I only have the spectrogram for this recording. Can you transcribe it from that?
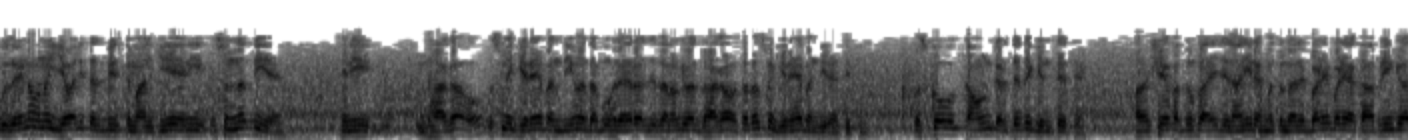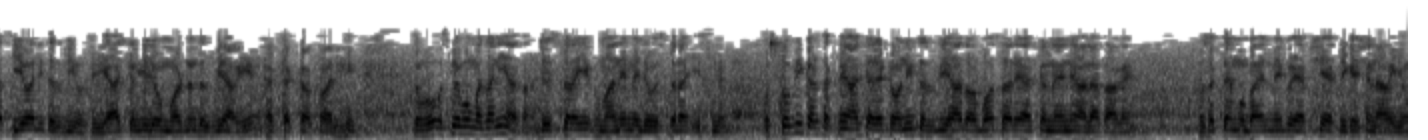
گزرے نا، انہوں نے یہ والی تصویر استعمال کی ہے یعنی سنت بھی ہے۔ یعنی دھاگا ہو، اس میں گرہ بندی ہو تبو حریر رضی اللہ کے پاس دھاگا ہوتا تھا، اس میں گرہ بندی رہتی تھی اس کو وہ کاؤنٹ کرتے تھے، گنتے تھے۔ اور شیخ عبد القاعد جیلانی رحمۃ اللہ علیہ بڑے بڑے اکابرین کے پاس یہ والی تصویر ہوتی ہے آج کل کی جو ماڈرن تصویر آ گئی ہے ٹھک ٹھک ٹک والی۔ تو وہ اس میں وہ مزہ نہیں آتا، جو اس طرح یہ گھمانے میں، جو اس طرح اس میں۔ اس کو بھی کر سکتے ہیں۔ آج کل الیکٹرانک تصویرات اور بہت سارے آج کل نئے نئے آلات آ گئے۔ ہو سکتا ہے موبائل میں کوئی ایپسی اپلیکیشن آ گئی ہو،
